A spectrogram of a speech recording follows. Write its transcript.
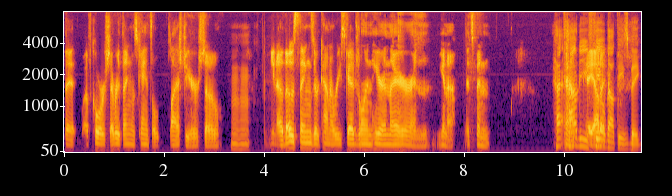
that, of course, everything was canceled last year. So, hmm you know, those things are kind of rescheduling here and there. And, you know, it's been, How, how do you feel about these big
